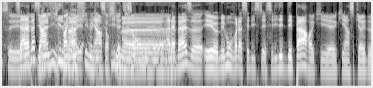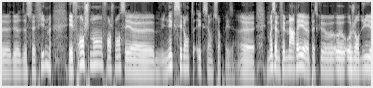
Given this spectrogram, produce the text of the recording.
C'est c'est à la base c'est a un, livre. film. Enfin, il y a un il y a- film il y a qui un est sorti film, il y a 10 ans. euh, euh, à la base. Et euh, mais bon, voilà, c'est l'idée, de départ euh, qui qui est inspirée de, de de ce film. Et franchement, franchement, c'est une excellente excellente surprise. Moi, ça me fait marrer parce que aujourd'hui,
